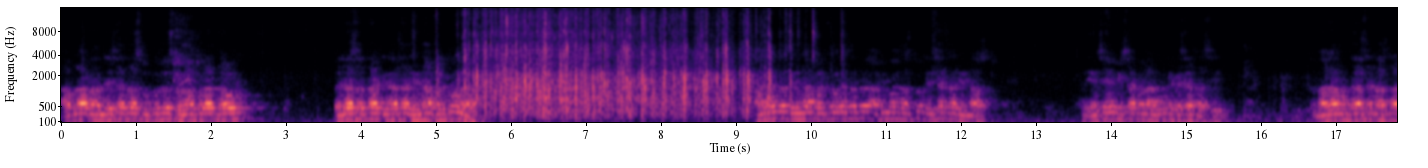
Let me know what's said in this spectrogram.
आपला मानदेशाचा सुपुत्र सोलापुरात जाऊन प्रजासत्ताक दिनाचा झेंडा फडकवून आला. आनंद झेंडा फडकवण्याचा तर अभिमान असतो देशाचा झेंडा असतो. याच्यापेक्षा मला आनंद कशाचा असेल? तर मला मतदारसंघ असला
